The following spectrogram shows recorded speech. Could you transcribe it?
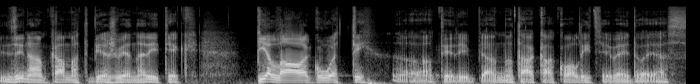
zinām, kā mati bieži vien arī tiek pielāgoti attīrībā no tā, kā koalīcija veidojās.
